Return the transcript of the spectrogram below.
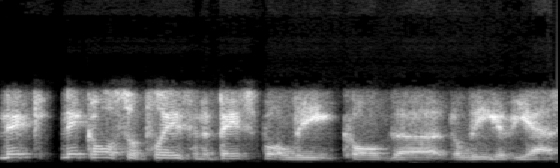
Nick Nick also plays in a baseball league called uh, the League of Yes.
